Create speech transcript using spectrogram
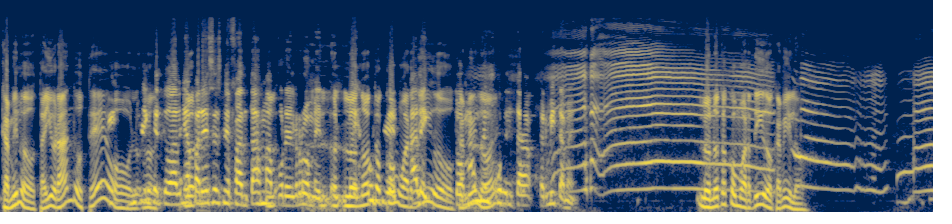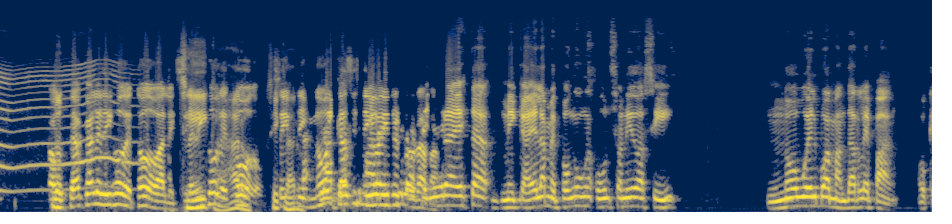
Camilo, ¿está llorando usted? O lo- Dicen lo- que todavía lo- aparece ese fantasma por el Rommel. lo- lo noto como ardido, tomando Camilo, en ¿eh? cuenta, permítame. Lo noto como ardido, Camilo. A usted acá le dijo de todo, Alex. le Sí, dijo de claro, todo. sí, se claro. indignó La y casi se iba a ir la programa. señora esta, Micaela, me ponga un, un sonido así, no vuelvo a mandarle pan, ¿ok?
